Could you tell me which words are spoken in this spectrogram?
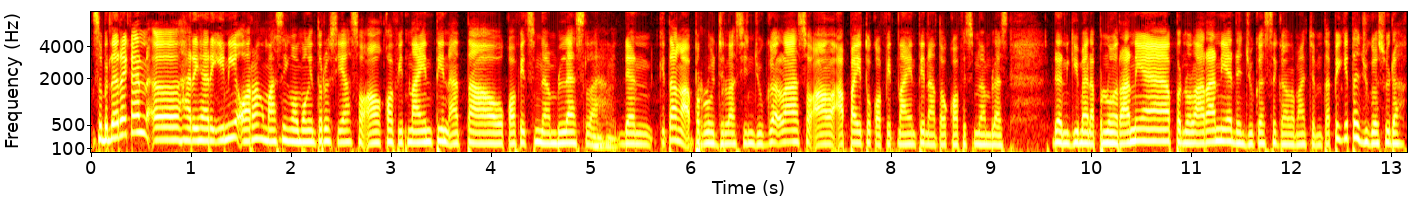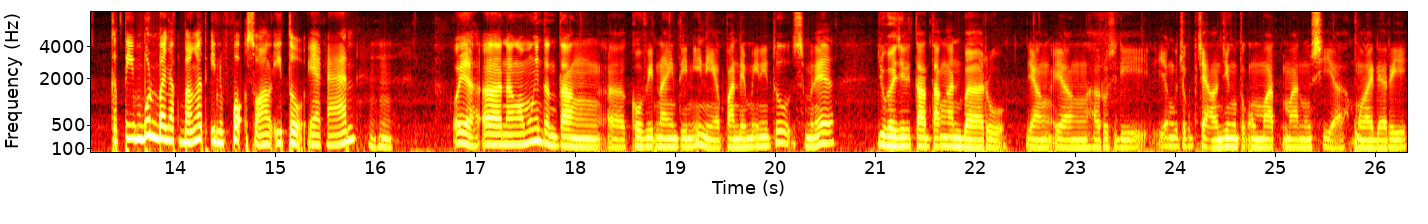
Sebenarnya kan eh, hari-hari ini orang masih ngomongin terus ya soal COVID-19 atau COVID-19 lah Mhm. dan kita nggak perlu jelasin juga lah soal apa itu COVID-19 atau COVID-19 dan gimana penularannya, penularannya dan juga segala macam. Tapi kita juga sudah ketimbun banyak banget info soal itu ya kan? Mhm. Oh ya, eh, nah ngomongin tentang eh, COVID-19 ini ya, pandemi ini tuh sebenarnya juga jadi tantangan baru yang yang harus di yang cukup challenging untuk umat manusia, mulai dari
